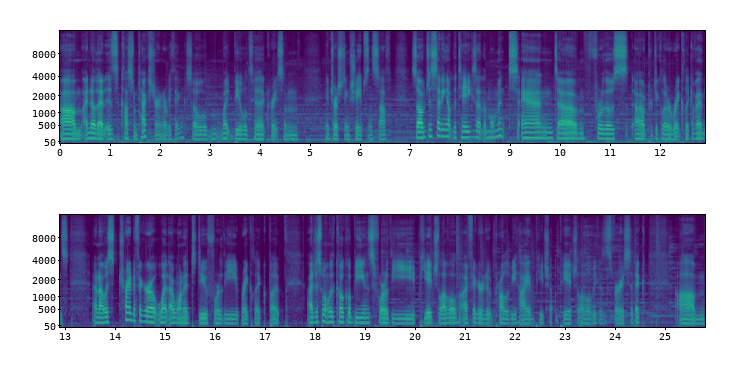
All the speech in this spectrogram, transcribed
Um, I know that is custom texture and everything, so might be able to create some interesting shapes and stuff. So I'm just setting up the tags at the moment and um, for those uh, particular right click events. And I was trying to figure out what I wanted to do for the right click, but I just went with cocoa beans for the pH level. I figured it would probably be high in pH, pH level because it's very acidic. Um,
